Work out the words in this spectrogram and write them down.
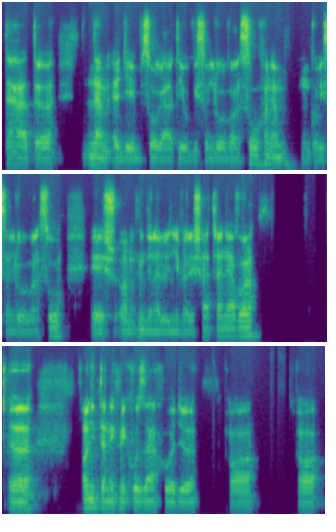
tehát nem egyéb szolgálati jogviszonyról van szó, hanem munkaviszonyról van szó, és annak minden előnyével és hátrányával. Annyit tennék még hozzá, hogy a, a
